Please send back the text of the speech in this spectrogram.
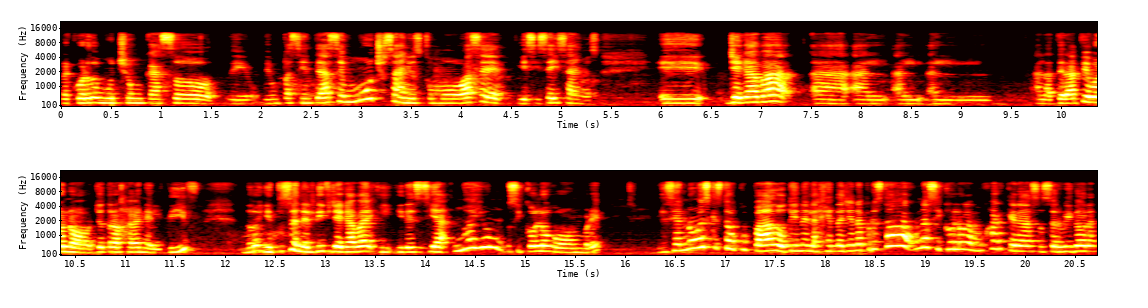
Recuerdo mucho un caso de, un paciente hace muchos años, como hace 16 años. Eh, llegaba a, a, la terapia, bueno, yo trabajaba en el DIF y entonces en el DIF llegaba y, decía, no hay un psicólogo hombre. Y decía, no, es que está ocupado, tiene la agenda llena, pero estaba una psicóloga mujer que era su servidora.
